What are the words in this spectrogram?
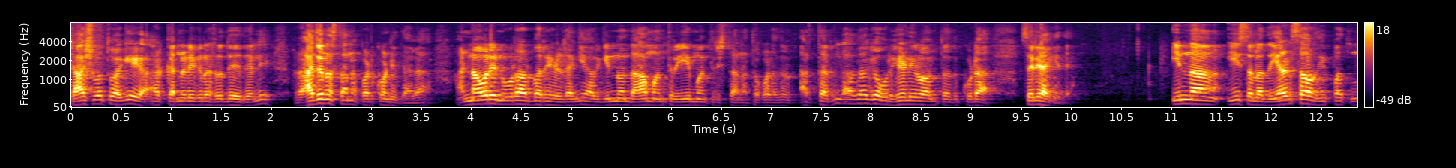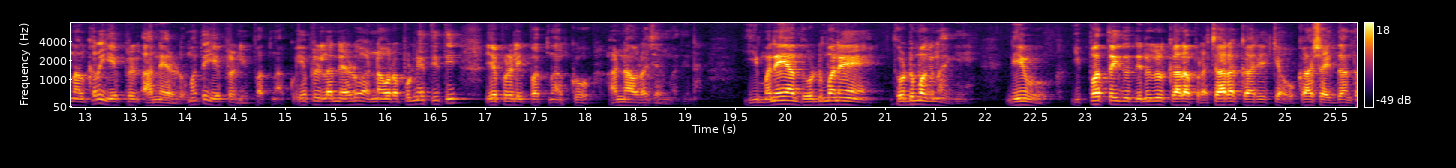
ಶಾಶ್ವತವಾಗಿ ಆ ಕನ್ನಡಿಗರ ಹೃದಯದಲ್ಲಿ ರಾಜನ ಸ್ಥಾನ ಪಡ್ಕೊಂಡಿದ್ದಾಗ ಅಣ್ಣವರೇ ನೂರಾರು ಬಾರಿ ಹೇಳ್ದಂಗೆ ಅವ್ರಿಗೆ ಇನ್ನೊಂದು ಆ ಮಂತ್ರಿ, ಈ ಮಂತ್ರಿ ಸ್ಥಾನ ತಗೊಳ್ಳೋದು ಅರ್ಥ ಇರಲಿಲ್ಲ ಹಾಗಾಗಿ ಅವ್ರು ಹೇಳಿರೋವಂಥದ್ದು ಕೂಡ ಸರಿಯಾಗಿದೆ. ಇನ್ನು ಈ ಸಲದ ಎರಡು ಸಾವಿರದ ಇಪ್ಪತ್ತ್ನಾಲ್ಕರ ಏಪ್ರಿಲ್ ಹನ್ನೆರಡು, ಮತ್ತು ಏಪ್ರಿಲ್ ಇಪ್ಪತ್ನಾಲ್ಕು. ಏಪ್ರಿಲ್ ಹನ್ನೆರಡು ಅಣ್ಣವರ ಪುಣ್ಯತಿಥಿ, ಏಪ್ರಿಲ್ ಇಪ್ಪತ್ನಾಲ್ಕು ಅಣ್ಣವರ ಜನ್ಮದಿನ. ಈ ಮನೆಯ ದೊಡ್ಡ ಮನೆ, ದೊಡ್ಡ ಮಗನಾಗಿ ನೀವು ಇಪ್ಪತ್ತೈದು ದಿನಗಳ ಕಾಲ ಪ್ರಚಾರ ಕಾರ್ಯಕ್ಕೆ ಅವಕಾಶ ಇದ್ದಂಥ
